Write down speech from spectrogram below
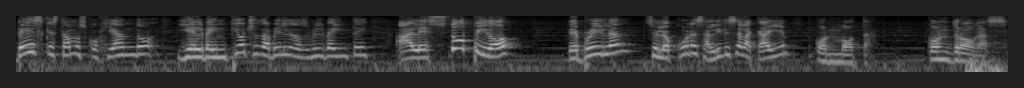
ves que estamos cojeando y el 28 de abril de 2020 al estúpido de Brilland se le ocurre salirse a la calle con mota, con drogas,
